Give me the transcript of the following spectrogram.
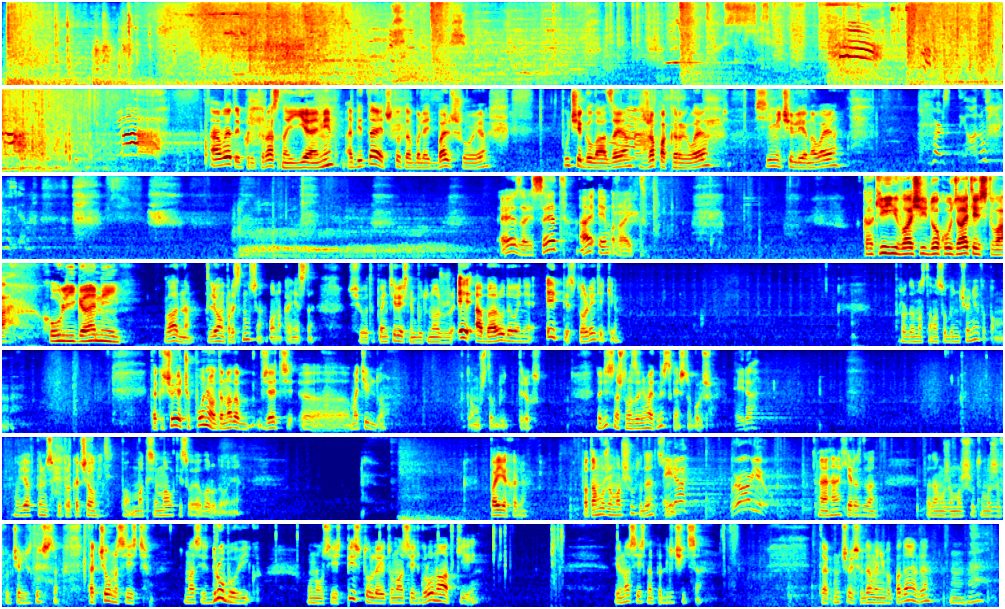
А в этой прекрасной яме обитает что-то, блядь, большое, пучеглазое, жопокрылое, семичленовое. As I said, I am right. Какие ваши доказательства, хулиганы? Ладно, Леон проснулся, о, наконец-то. Все, это поинтереснее будет у нас уже и оборудование, и пистолетики. Правда, у нас там особо ничего нету, по-моему. Так, еще я что понял, это надо взять э, Матильду. Потому что, блин, трех... Но единственное, что она занимает место, конечно, больше. Ada, Ну, я, в принципе, прокачал по максималке свое оборудование. Поехали. По тому же маршруту, да? Судя- Ada, where are you? Ага, херас два. По тому же маршруту. Мы же включили электричество. Так, что у нас есть? У нас есть дробовик. У нас есть пистолет. У нас есть гранатки. И у нас есть на подлечиться. Так, ну что, сюда мы не попадаем, да? Угу.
